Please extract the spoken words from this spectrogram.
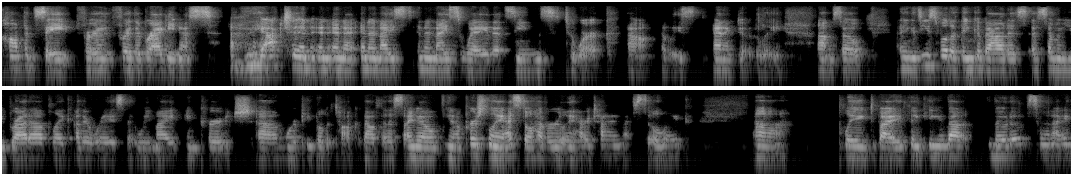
compensate for for the bragginess of the action in, in, a, in a nice in a nice way that seems to work um, at least anecdotally um, so i think it's useful to think about as, as some of you brought up like other ways that we might encourage uh, more people to talk about this i know you know personally i still have a really hard time i'm still like uh, plagued by thinking about motives when i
